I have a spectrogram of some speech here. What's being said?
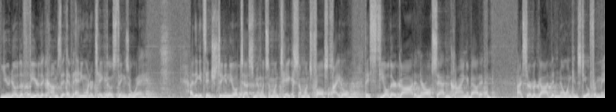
You know the fear that comes if anyone would take those things away. I think it's interesting in the Old Testament when someone takes someone's false idol, they steal their God and they're all sad and crying about it. I serve a God that no one can steal from me.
